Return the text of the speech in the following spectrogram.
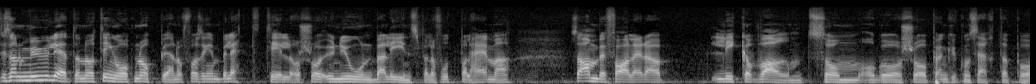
til sånne muligheter når ting åpner opp igjen, og får seg en billett til å se Union Berlin spille fotball hjemme, så anbefaler jeg det like varmt som å gå og se punkekonserter på,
